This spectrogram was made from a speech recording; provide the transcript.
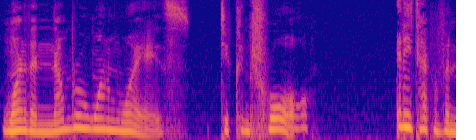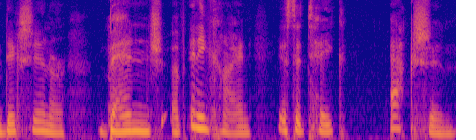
One of the number one ways to control any type of addiction or binge of any kind is to take action.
